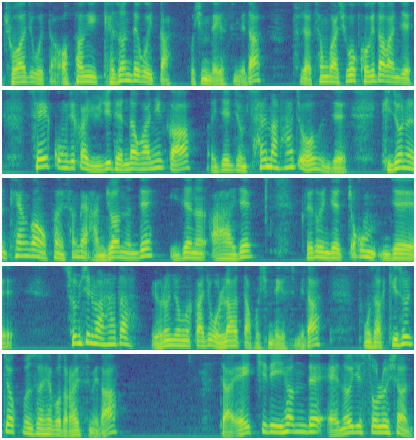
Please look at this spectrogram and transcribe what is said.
좋아지고 있다. 업황이 개선되고 있다. 보시면 되겠습니다. 투자 참고하시고 거기다가 이제 세액 공제가 유지된다고 하니까 이제 좀 살만하죠. 이제 기존에는 태양광 업황이 상당히 안 좋았는데 이제는 아 이제 그래도 이제 조금 이제 숨쉴만 하다. 이런 정도까지 올라왔다 보시면 되겠습니다. 동사 기술적 분석 해보도록 하겠습니다. 자, HD 현대 에너지 솔루션.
